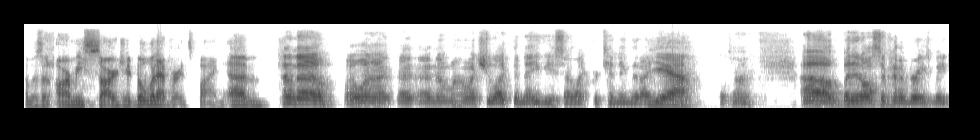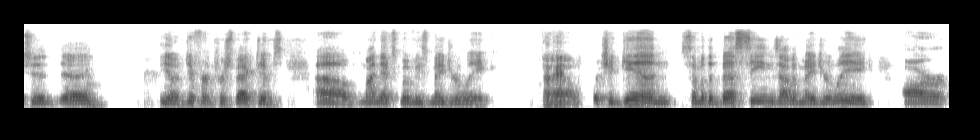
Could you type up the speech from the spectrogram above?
I was an army sergeant, but whatever, it's fine. Um, Oh no! I want. I, I know how much you like the Navy, so I like pretending that I Yeah. all the time. Um, but it also kind of brings me to uh, you know different perspectives. Uh, my next movie is Major League, Okay. uh, which again, some of the best scenes out of Major League are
